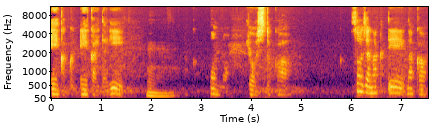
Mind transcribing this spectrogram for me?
絵描く、絵描いたり、うん。本の表紙とか、そうじゃなくて、なんか、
